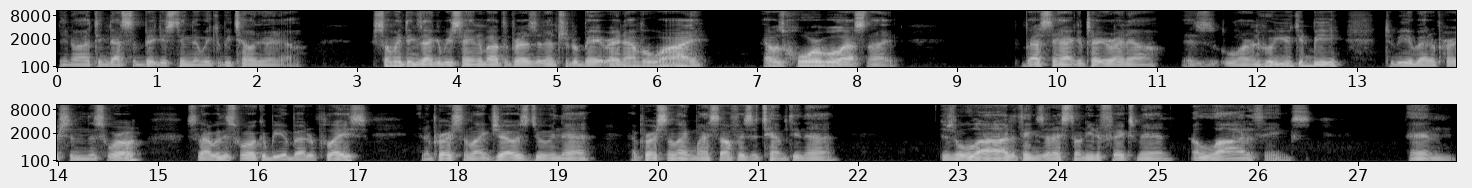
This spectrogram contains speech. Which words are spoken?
you know i think that's the biggest thing that we could be telling you right now so many things i could be saying about the presidential debate right now but why that was horrible last night The best thing I can tell you right now is learn who you could be to be a better person in this world. So that way this world could be a better place. And a person like Joe is doing that. A person like myself is attempting that. There's a lot of things that I still need to fix, man. A lot of things. And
